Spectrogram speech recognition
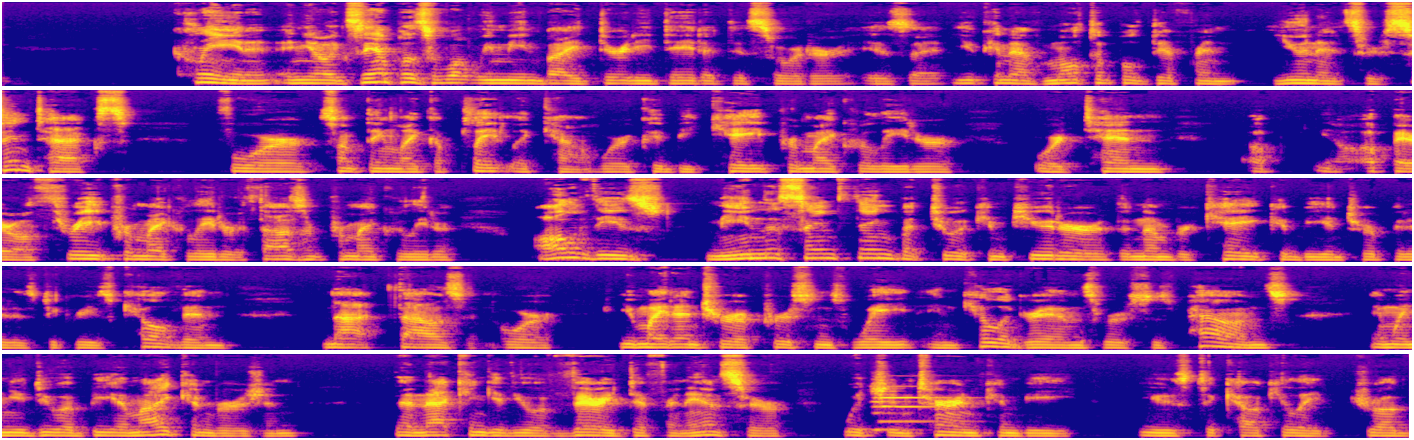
clean. And, and, you know, examples of what we mean by dirty data disorder is that you can have multiple different units or syntax for something like a platelet count, where it could be K per microliter or 10 up, you know, up arrow three per microliter, 1,000 per microliter. All of these mean the same thing, but to a computer, the number K could be interpreted as degrees Kelvin, not thousand. Or you might enter a person's weight in kilograms versus pounds. And when you do a BMI conversion, then that can give you a very different answer, which in turn can be used to calculate drug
